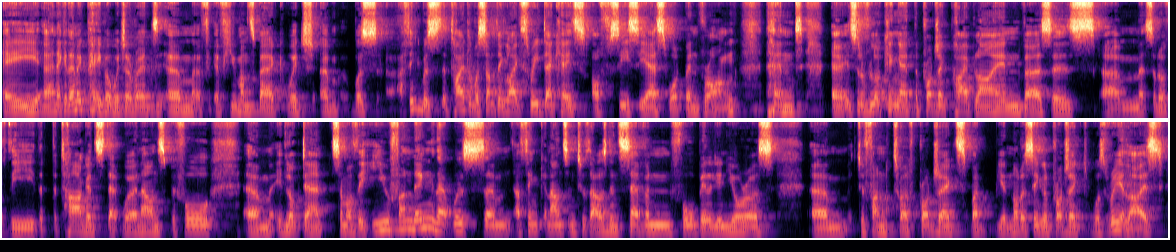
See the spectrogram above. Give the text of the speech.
a an academic paper which I read um, a, f- a few months back, which um, was I think it was the title was something like three decades of CCS what went wrong, and uh, it's sort of looking at the project pipeline versus um, sort of the, the, the targets that were announced before. Um, it looked at some of the EU funding that was I think announced in 2007, four billion euros. Um, to fund 12 projects, but you know, not a single project was realized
